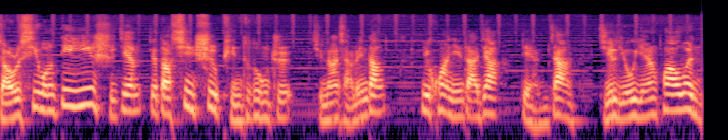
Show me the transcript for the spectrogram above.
假如希望第一时间接到新视频的通知，请按小铃铛。也欢迎大家点赞及留言发问。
